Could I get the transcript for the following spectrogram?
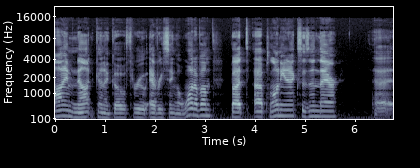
I'm not going to go through every single one of them, but uh, Poloniex is in there, uh,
